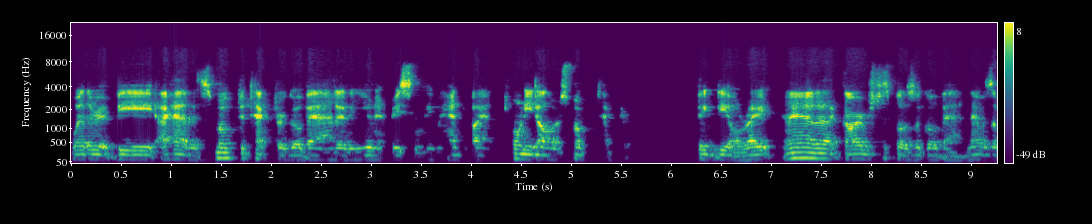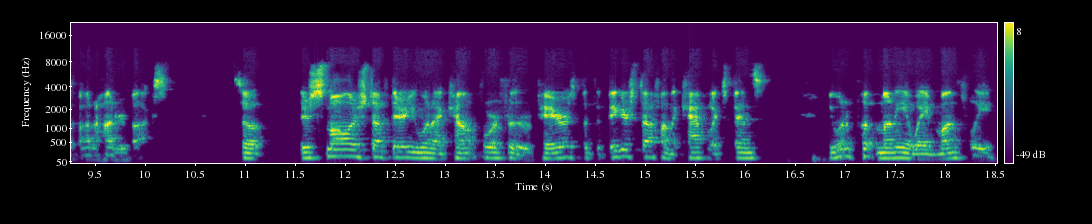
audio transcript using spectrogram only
Whether it be, I had a smoke detector go bad in a unit recently. We had to buy a $20 smoke detector. Big deal, right? And I had a garbage disposal go bad, and that was about a hundred bucks. So there's smaller stuff there you want to account for for the repairs, but the bigger stuff on the capital expense, you want to put money away monthly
